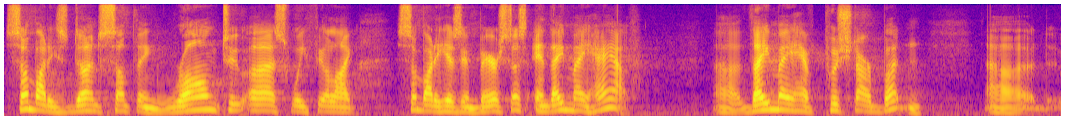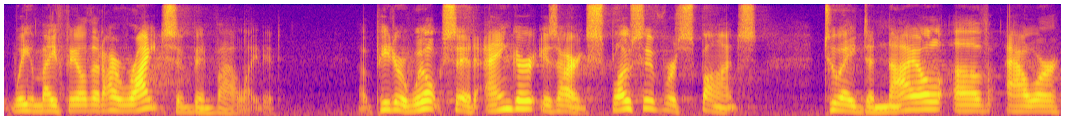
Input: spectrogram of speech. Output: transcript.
somebody's done something wrong to us. We feel like somebody has embarrassed us, and they may have. Uh, they may have pushed our button. Uh, we may feel that our rights have been violated. Uh, Peter Wilkes said, Anger is our explosive response to a denial of our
